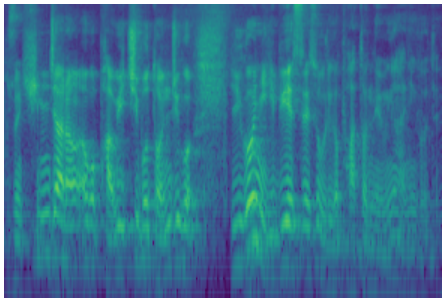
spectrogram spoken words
무슨 힘 자랑하고 바위 집어 던지고 이건 EBS에서 우리가 봤던 내용이 아니거든.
